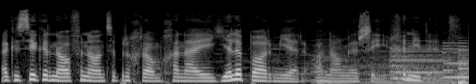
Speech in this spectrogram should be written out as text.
Ek is seker na vanaand se program gaan hy 'n hele paar meer aanhangers hê. Geniet dit.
